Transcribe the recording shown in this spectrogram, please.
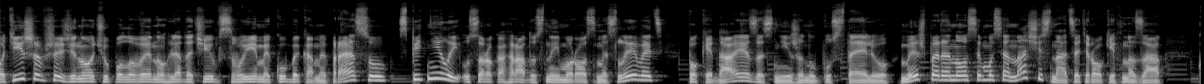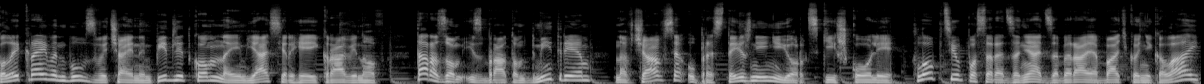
Потішивши жіночу половину глядачів своїми кубиками пресу, спітнілий у 40-градусний мороз мисливець покидає засніжену пустелю. Ми ж переносимося на 16 років назад, коли Крейвен був звичайним підлітком на ім'я Сергій Кравінов та разом із братом Дмитрієм навчався у престижній нью-йоркській школі. Хлопців посеред занять забирає батько Ніколай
